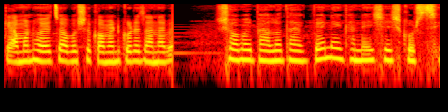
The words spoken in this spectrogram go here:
কেমন হয়েছে অবশ্যই কমেন্ট করে জানাবেন সবাই ভালো থাকবেন এখানেই শেষ করছি।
